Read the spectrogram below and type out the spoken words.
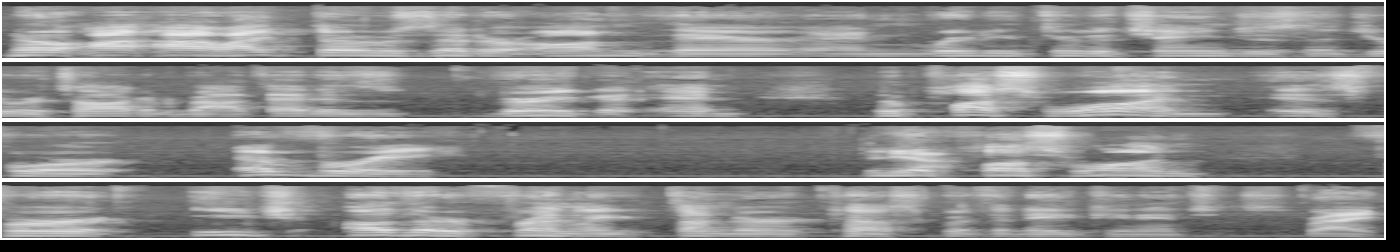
no, I, I like those that are on there. And reading through the changes that you were talking about, that is very good. And the plus one is for every. You Yeah. get plus one for each other friendly Thundertusk within 18 inches, Right.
